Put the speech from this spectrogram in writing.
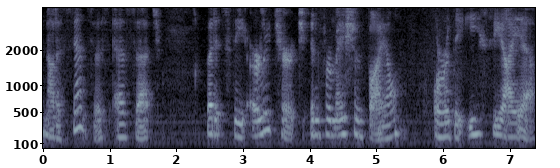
not a census as such, but it's the Early Church Information File, or the ECIF.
